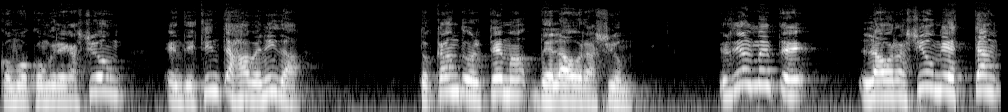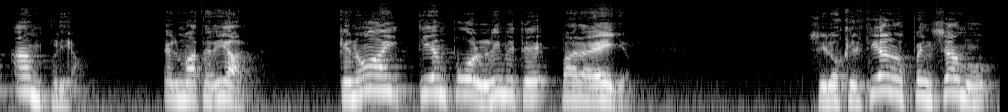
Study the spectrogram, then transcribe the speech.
como congregación en distintas avenidas tocando el tema de la oración. Y realmente la oración es tan amplia, el material, que no hay tiempo límite para ello. Si los cristianos pensamos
